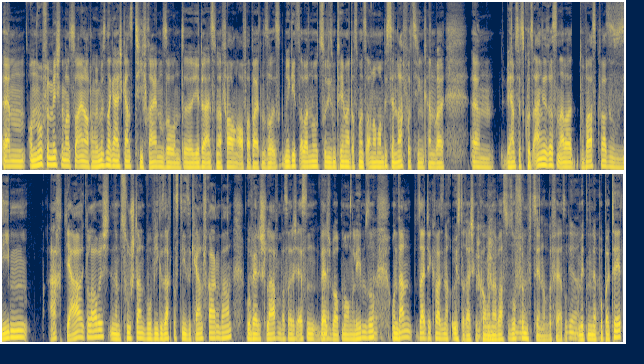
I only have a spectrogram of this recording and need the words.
ja. Ähm, und nur für mich nochmal zur Einordnung. Wir müssen da gar nicht ganz tief rein so und äh, jede einzelne Erfahrung aufarbeiten. So, es, mir geht's aber nur zu diesem Thema, dass man es auch nochmal ein bisschen nachvollziehen kann, weil ähm, wir haben es jetzt kurz angerissen, aber du warst quasi so sieben acht Jahre, glaube ich, in einem Zustand, wo, wie gesagt, das diese Kernfragen waren. Wo werde ich schlafen? Was werde ich essen? Werde ich überhaupt morgen leben? So. Und dann seid ihr quasi nach Österreich gekommen und da warst du so 15 ungefähr, so mitten in der Pubertät.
